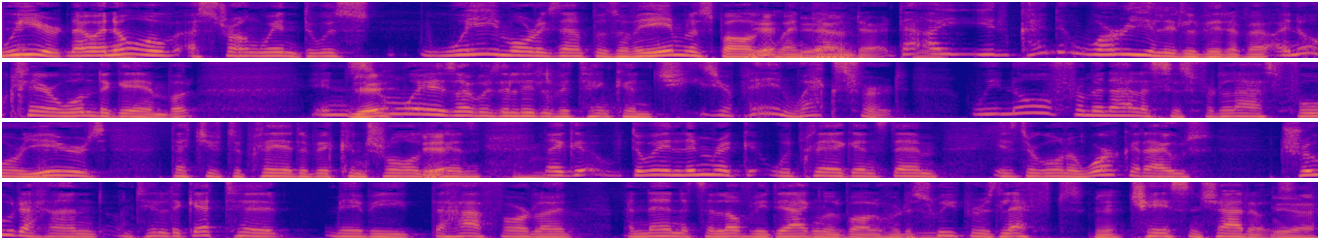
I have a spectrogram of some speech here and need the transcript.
Weird. Now I know a strong wind. There was way more examples of aimless ball Yeah. that went Yeah. down there. That I, you'd kind of worry a little bit about. I know Clare won the game, but in Yeah. some ways I was a little bit thinking, "Geez, you're playing Wexford." We know from analysis for the last four years that you have to play it a bit controlled Yeah. against. Like uh, the way Limerick would play against them is they're going to work it out through the hand until they get to maybe the half forward line, and then it's a lovely diagonal ball where the sweeper is left Yeah. chasing shadows. Yeah,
